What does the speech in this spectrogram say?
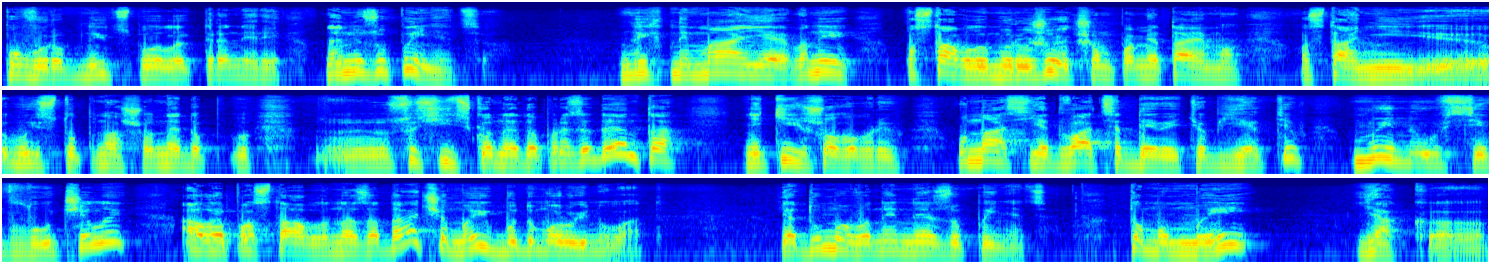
по виробництву електроенергії. Вони не зупиняться. В них немає. Вони поставили мережу, якщо ми пам'ятаємо останній е, виступ нашого недоп... е, сусідського недопрезидента, який що говорив: у нас є 29 об'єктів, ми не всі влучили, але поставлена задача, ми їх будемо руйнувати. Я думаю, вони не зупиняться. Тому ми, як е,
